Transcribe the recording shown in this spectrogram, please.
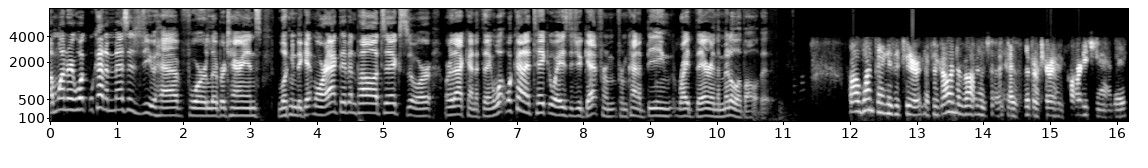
I'm wondering what, what kind of message do you have for libertarians looking to get more active in politics or or that kind of thing? What what kind of takeaways did you get from from kind of being right there in the middle of all of it? Well, one thing is if you're if you're going to run as a as libertarian party candidate,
